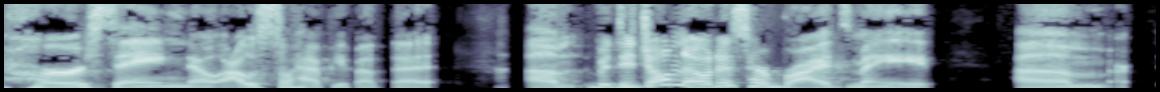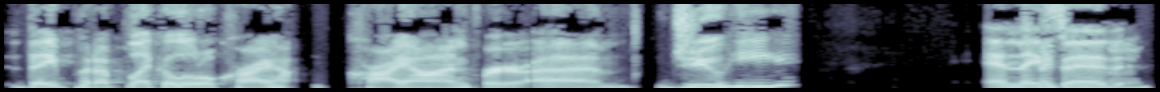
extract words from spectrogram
her saying no. I was so happy about that. Um, but did y'all notice her bridesmaid? Um, they put up like a little cry cry on for um Juhi, and they I said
